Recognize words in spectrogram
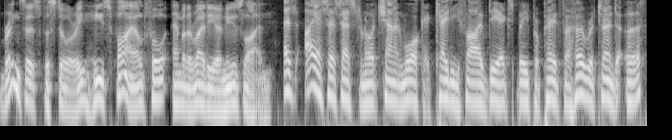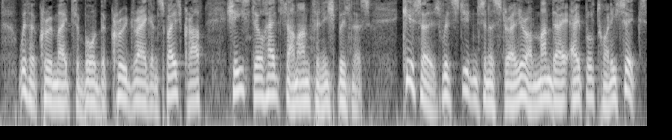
brings us the story he's filed for Amateur Radio Newsline. As ISS astronaut Shannon Walker, KD5DXB, prepared for her return to Earth with her crewmates aboard the Crew Dragon spacecraft, she still had some unfinished business. QSOs with students in Australia on Monday, April 26,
